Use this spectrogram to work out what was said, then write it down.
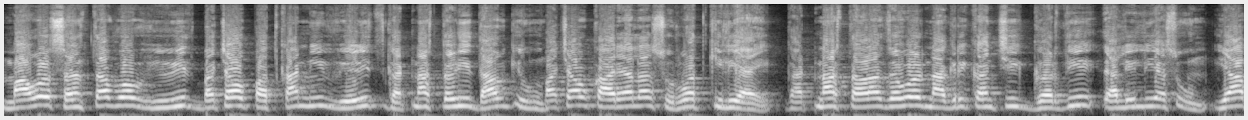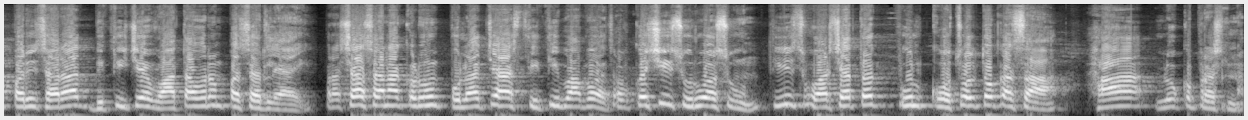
मावळ संस्था व विविध बचाव पथकांनी वेळीच घटनास्थळी धाव घेऊन बचाव कार्याला सुरुवात केली आहे. घटनास्थळाजवळ नागरिकांची गर्दी झालेली असून या परिसरात भीतीचे वातावरण पसरले आहे. प्रशासनाकडून पुलाच्या स्थितीबाबत चौकशी सुरू असून तीस वर्षातच पूल कोसळतो कसा हा लोकप्रश्न.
